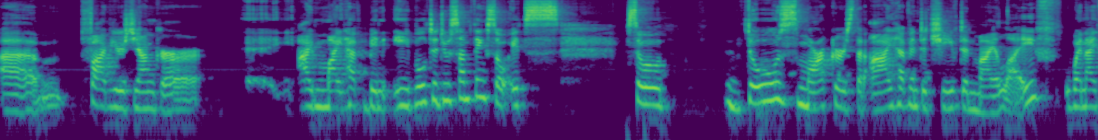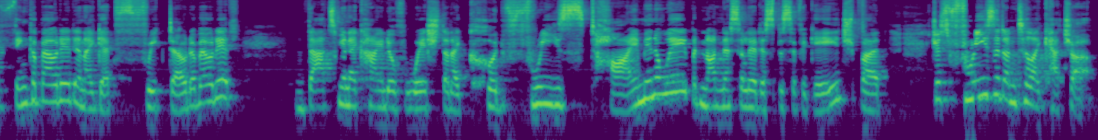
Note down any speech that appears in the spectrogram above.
um, five years younger, I might have been able to do something. So it's, so those markers that I haven't achieved in my life, when I think about it and I get freaked out about it, that's when I kind of wish that I could freeze time in a way, but not necessarily at a specific age, but just freeze it until I catch up.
